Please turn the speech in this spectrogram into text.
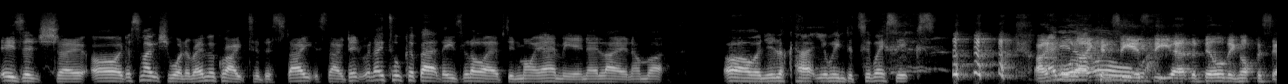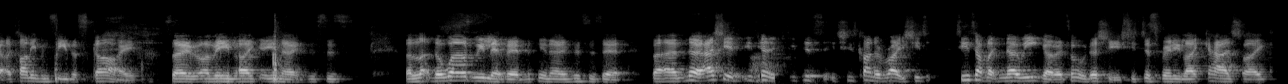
isn't she? Oh, it just makes you want to emigrate to the States, though. Don't- When they talk about these lives in Miami and LA, and I'm like, oh, when you look out your window to Essex, I, And all I like, can see oh. is the uh, the building opposite. I can't even see the sky. So I mean, like you know, this is the the world we live in. You know, this is it. But um, no, actually, you know, she did, she's kind of right. She's she seems to have like no ego at all, does she? She's just really like cash, like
